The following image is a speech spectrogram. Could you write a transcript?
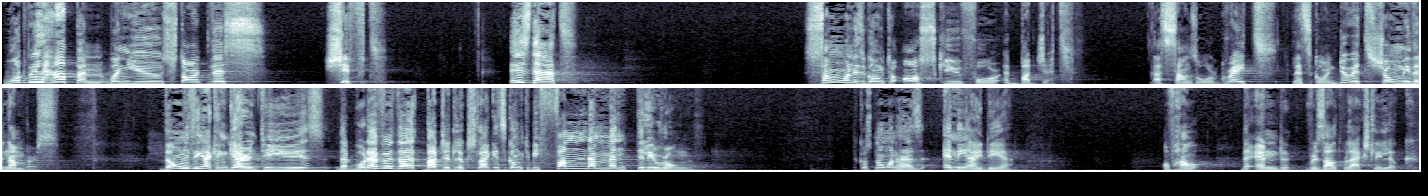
what will happen when you start this shift is that someone is going to ask you for a budget. That sounds all great. Let's go and do it. Show me the numbers. The only thing I can guarantee you is that whatever that budget looks like, it's going to be fundamentally wrong. Because no one has any idea of how the end result will actually look.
